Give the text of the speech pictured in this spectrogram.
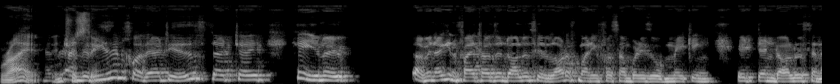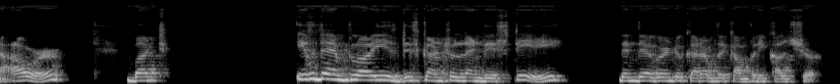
Right. And, and the reason for that is that, uh, hey, you know, I mean, again, five thousand dollars is a lot of money for somebody who's making eight, ten dollars an hour. But if the employee is disgruntled and they stay, then they are going to corrupt the company culture.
